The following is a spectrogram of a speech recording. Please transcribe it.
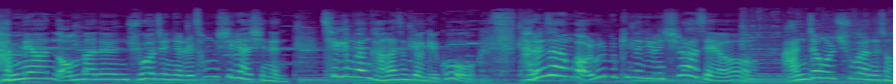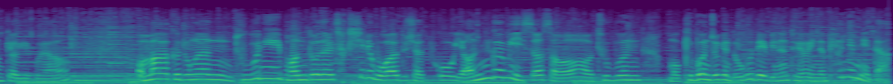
반면 엄마는 주어진 일을 성실히 하시는 책임감 강한 성격이고 다른 사람과 얼굴 붉히는 일은 싫어하세요. 안정을 추구하는 성격이고요. 엄마가 그동안 두 분이 번 돈을 착실히 모아두셨고 연금이 있어서 두 분 뭐 기본적인 노후 대비는 되어 있는 편입니다.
